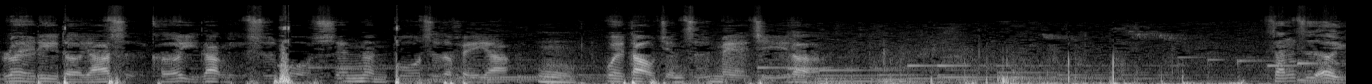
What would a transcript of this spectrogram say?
锐利的牙齿可以让你撕破鲜嫩多汁的肥鸭，嗯，味道简直美极了。”三只鳄鱼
